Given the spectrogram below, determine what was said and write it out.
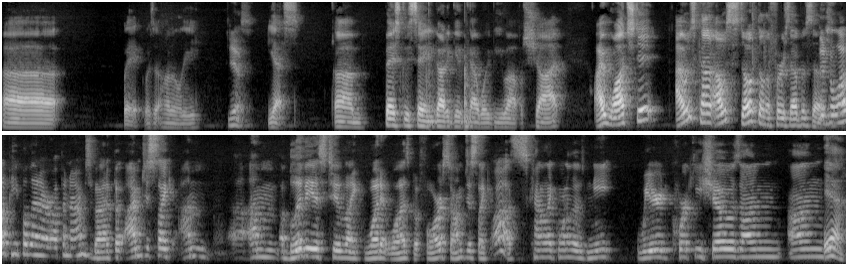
Uh, wait, was it Hana Lee? Yes. Yes. Um, basically saying you got to give Cowboy Bebop a shot. I watched it. I was kind. I was stoked on the first episode. There's a lot of people that are up in arms about it, but I'm just like I'm. I'm oblivious to like what it was before, so I'm just like, oh, it's kind of like one of those neat, weird, quirky shows on on yeah,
